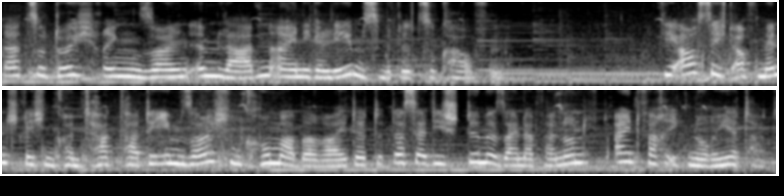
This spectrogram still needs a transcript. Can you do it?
dazu durchringen sollen, im Laden einige Lebensmittel zu kaufen. Die Aussicht auf menschlichen Kontakt hatte ihm solchen Kummer bereitet, dass er die Stimme seiner Vernunft einfach ignoriert hatte.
